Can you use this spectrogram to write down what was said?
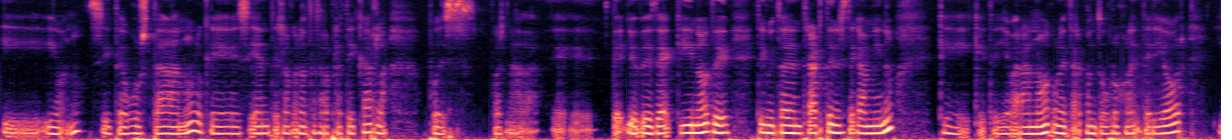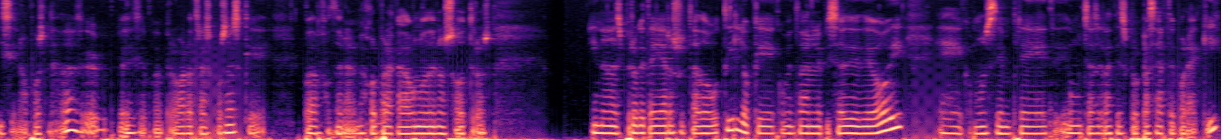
y, bueno, si te gusta ¿no? lo que sientes, lo que notas al practicarla, pues, pues nada, eh, yo desde aquí ¿no? te, te invito a adentrarte en este camino que, te llevará ¿no? a conectar con tu brújula interior y si no, pues nada, se, se, pueden probar otras cosas que puedan funcionar mejor para cada uno de nosotros. Y nada, espero que te haya resultado útil lo que he comentado en el episodio de hoy. Eh, como siempre, te digo muchas gracias por pasarte por aquí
